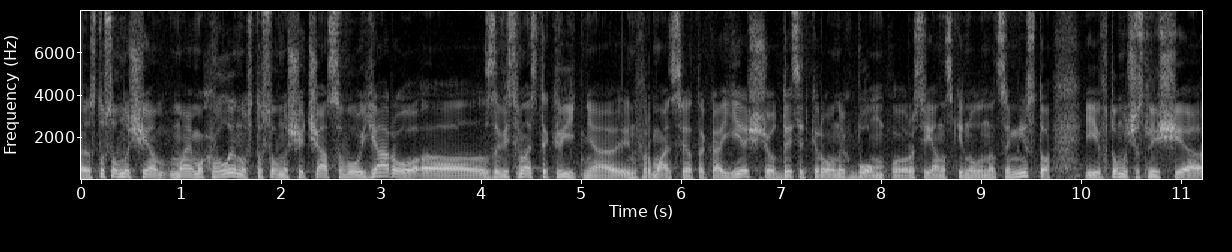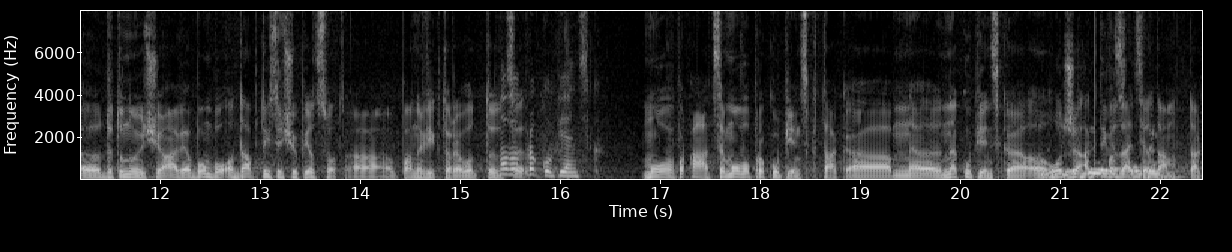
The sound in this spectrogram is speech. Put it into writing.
Е, Стосовно ще маємо хвилину. Стосовно ще часового яру е, за 18 квітня інформація така є, що 10 керованих бомб росіяни скинули на це місто, і в тому числі ще е, детонуючи авіабомбу ОДАП 1500. А, Пане Вікторе, от це Новопрокуп'янськ. Мова про а це мова про Куп'янськ. Так е, е, на Куп'янськ. Е, Отже, активізація там так.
